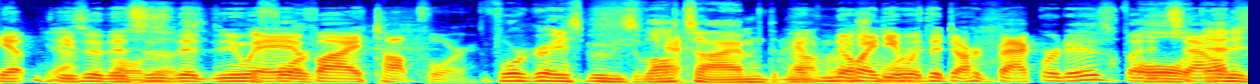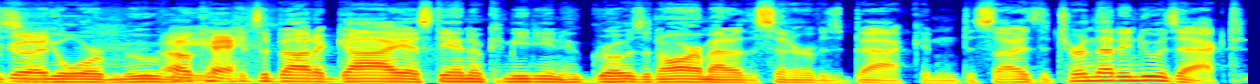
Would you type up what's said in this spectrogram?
Yep. Yeah, These are this is the new The four- AFI top four. The four greatest movies of all time. I have no idea what the dark backward is, but oh, it sounds that is good. your movie. Okay. It's about a guy, a stand-up comedian, who grows an arm out of the center of his back and decides to turn that into his act.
